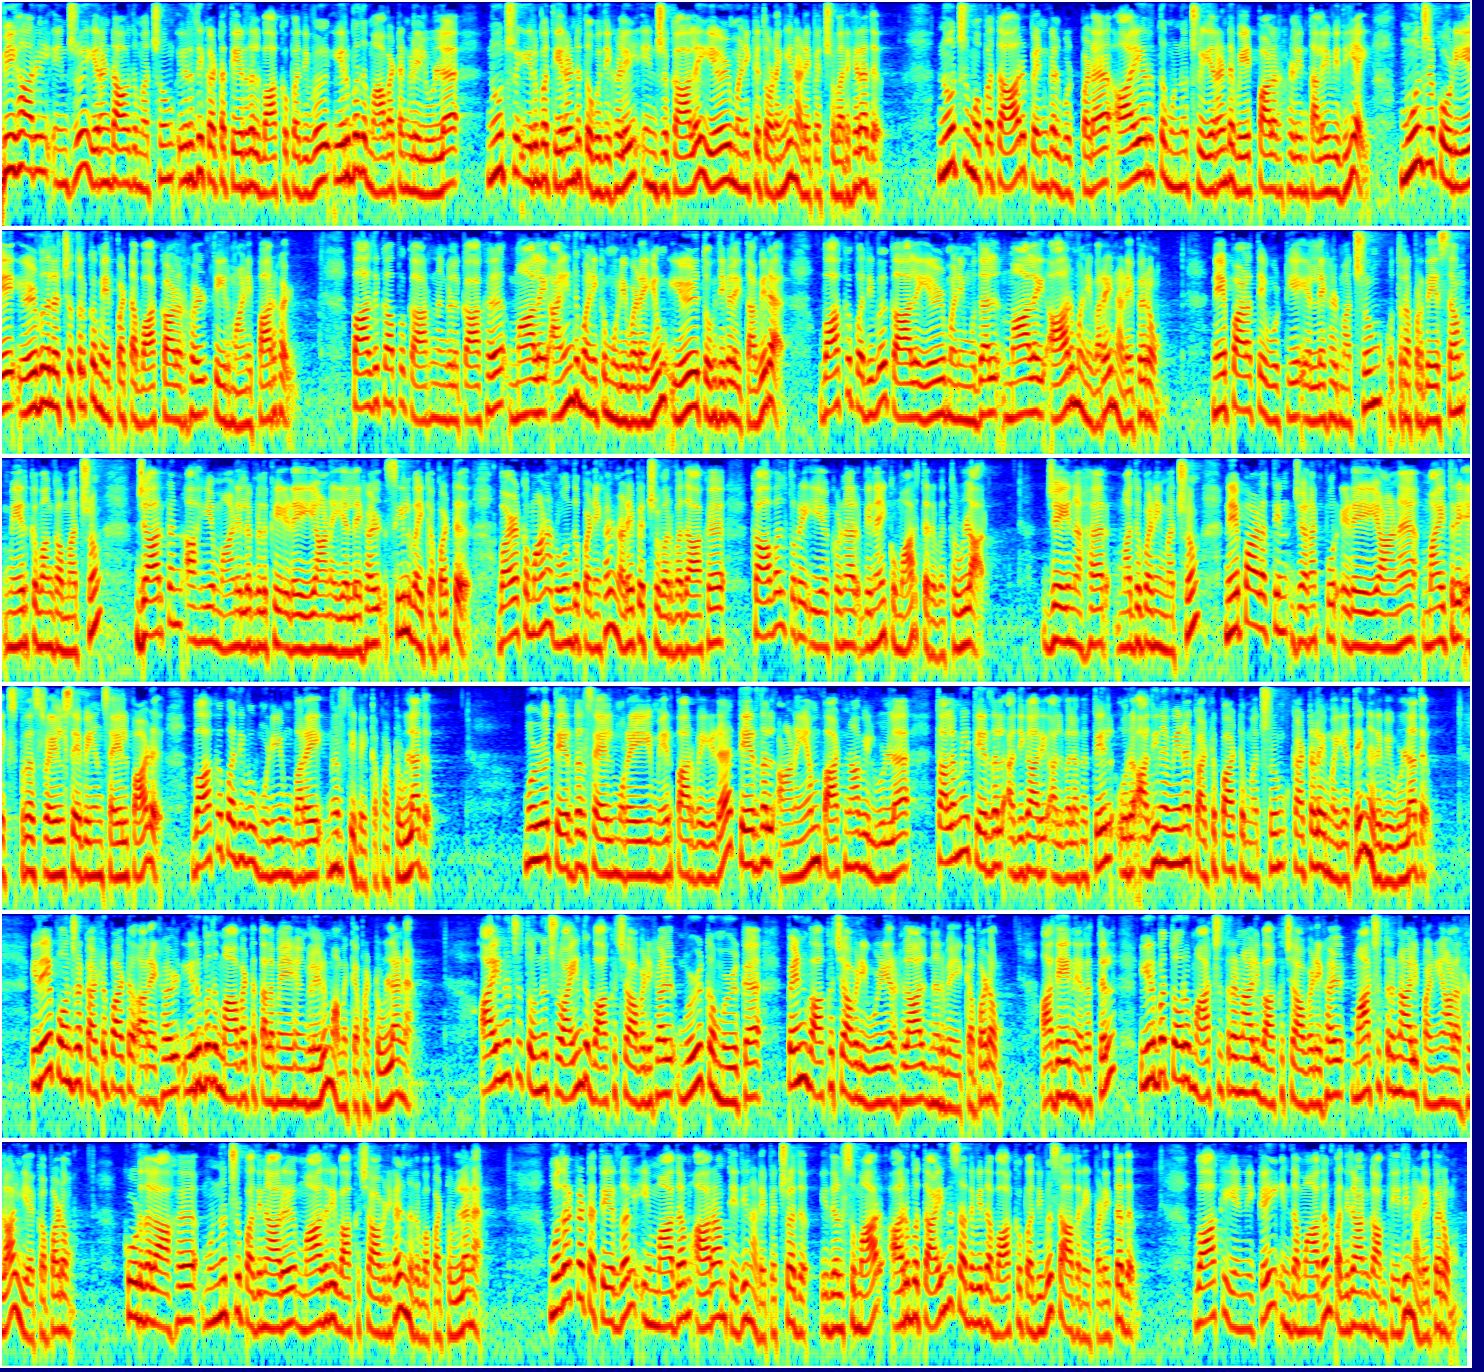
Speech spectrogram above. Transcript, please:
பீகாரில் இன்று இரண்டாவது மற்றும் இறுதிக்கட்ட தேர்தல் வாக்குப்பதிவு இருபது மாவட்டங்களில் உள்ள நூற்று இருபத்தி இரண்டு தொகுதிகளில் இன்று காலை ஏழு மணிக்கு தொடங்கி நடைபெற்று வருகிறது. நூற்று முப்பத்தாறு பெண்கள் உட்பட ஆயிரத்து முன்னூற்று இரண்டு வேட்பாளர்களின் தலைவிதியை மூன்று கோடியே எழுபது லட்சத்திற்கும் மேற்பட்ட வாக்காளர்கள் தீர்மானிப்பார்கள். பாதுகாப்பு காரணங்களுக்காக மாலை ஐந்து மணிக்கு முடிவடையும் ஏழு தொகுதிகளை தவிர வாக்குப்பதிவு காலை ஏழு மணி முதல் மாலை ஆறு மணி வரை நடைபெறும். நேபாளத்தை ஒட்டிய எல்லைகள் மற்றும் உத்தரப்பிரதேசம் மேற்கு வங்கம் மற்றும் ஜார்க்கண்ட் ஆகிய மாநிலங்களுக்கு இடையேயான எல்லைகள் சீல் வைக்கப்பட்டு வழக்கமான ரோந்து பணிகள் நடைபெற்று வருவதாக காவல்துறை இயக்குநர் வினய்குமார் தெரிவித்துள்ளார். ஜெய்நகர் மதுபனி மற்றும் நேபாளத்தின் ஜனக்பூர் இடையேயான மைத்ரி எக்ஸ்பிரஸ் ரயில் சேவையின் செயல்பாடு வாக்குப்பதிவு முடியும் வரை நிறுத்தி வைக்கப்பட்டுள்ளது. முழு தேர்தல் செயல்முறையை மேற்பார்வையிட தேர்தல் ஆணையம் பாட்னாவில் உள்ள தலைமை தேர்தல் அதிகாரி அலுவலகத்தில் ஒரு அதிநவீன கட்டுப்பாட்டு மற்றும் கட்டளை மையத்தை நிறுவியுள்ளது. இதேபோன்ற கட்டுப்பாட்டு அறைகள் இருபது மாவட்ட தலைமையகங்களிலும் அமைக்கப்பட்டுள்ளன. ஐநூற்று தொன்னூற்று ஐந்து வாக்குச்சாவடிகள் முழுக்க முழுக்க பெண் வாக்குச்சாவடி ஊழியர்களால் நிர்வகிக்கப்படும். அதே நேரத்தில் இருபத்தோரு மாற்றுத்திறனாளி வாக்குச்சாவடிகள் மாற்றுத்திறனாளி பணியாளர்களால் இயக்கப்படும். கூடுதலாக முன்னூற்று பதினாறு மாதிரி வாக்குச்சாவடிகள் நிறுவப்பட்டுள்ளன. முதற்கட்ட தேர்தல் இம்மாதம் ஆறாம் தேதி நடைபெற்றது. இதில் சுமார் அறுபத்தைந்து சதவீத வாக்குப்பதிவு சாதனை படைத்தது. வாக்கு எண்ணிக்கை இந்த மாதம் பதினான்காம் தேதி நடைபெறும்.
